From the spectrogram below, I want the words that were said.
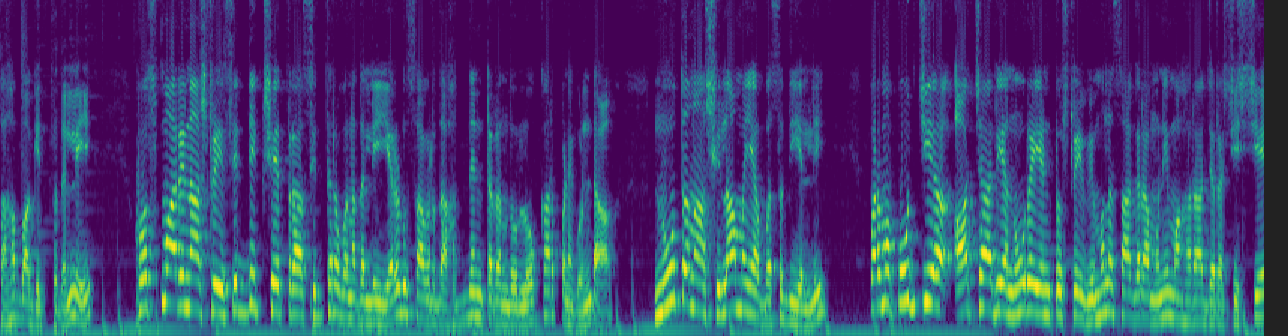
ಸಹಭಾಗಿತ್ವದಲ್ಲಿ ಹೊಸ್ಮಾರಿನ ಶ್ರೀ ಸಿದ್ಧಿ ಕ್ಷೇತ್ರ ಸಿದ್ಧರವನದಲ್ಲಿ ಎರಡು ಸಾವಿರದ ಹದಿನೆಂಟರಂದು ಲೋಕಾರ್ಪಣೆಗೊಂಡ ನೂತನ ಶಿಲಾಮಯ ಬಸದಿಯಲ್ಲಿ ಪರಮಪೂಜ್ಯ ಆಚಾರ್ಯ ನೂರ ಎಂಟು ಶ್ರೀ ವಿಮಲಸಾಗರ ಮುನಿ ಮಹಾರಾಜರ ಶಿಷ್ಯೆ,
